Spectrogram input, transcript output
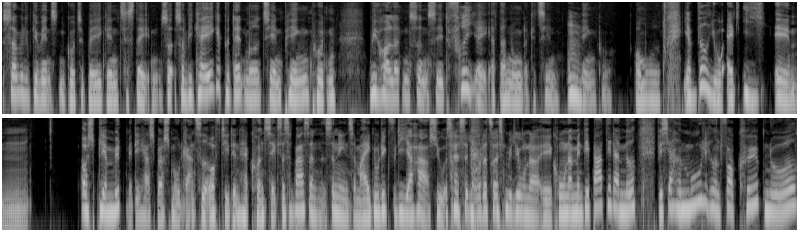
så vil gevinsten gå tilbage igen til staten. Så, så vi kan ikke på den måde tjene penge på den. Vi holder den sådan set fri af, at der er nogen, der kan tjene mm. penge på området. Jeg ved jo, at I øhm, også bliver mødt med det her spørgsmål garanteret ofte i den her kontekst. Altså bare sådan, sådan en som mig. Ikke? Nu er det ikke, fordi jeg har 67 eller 68 millioner øh, kroner, men det er bare det der med, hvis jeg havde muligheden for at købe noget,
